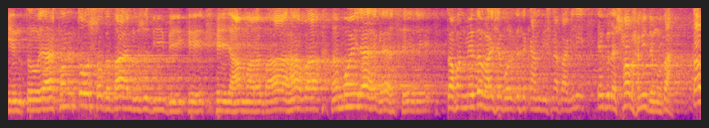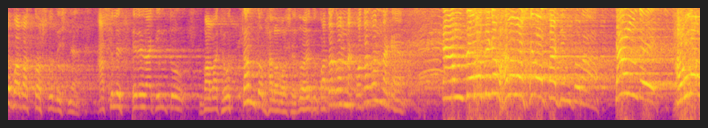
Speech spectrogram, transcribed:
কিন্তু এখন তোষক বালুস দিবে কে? আমার বাবা মইরা গেছে রে। তখন মেজো ভাই সে বলতেছে, কান্দিস না পাগলি, এগুলো সব আমি দেবো, যা। তাও বাবা কষ্ট দিস না। আসলে ছেলেরা কিন্তু বাবাকে অত্যন্ত ভালোবাসে। জোরে কথা কর না, কথা কর না কেন? কান্দে না থেকে ভালোবাসে না, তা কিন্তু না। কান্দে, হাউমাউ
